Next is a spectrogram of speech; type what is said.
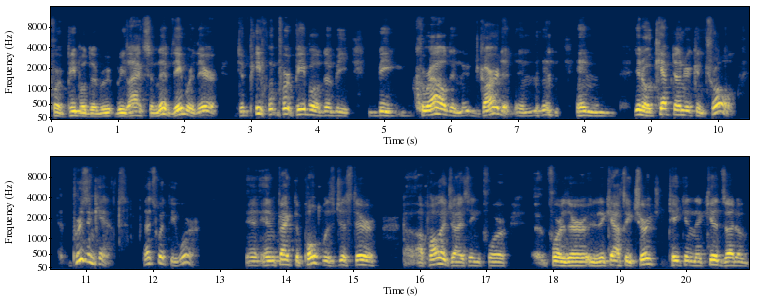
for people to re- relax and live. They were there to people for people to be be corralled and guarded and, and, and you know kept under control. Prison camps. That's what they were. In, in fact, the Pope was just there uh, apologizing for for their the Catholic Church taking the kids out of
